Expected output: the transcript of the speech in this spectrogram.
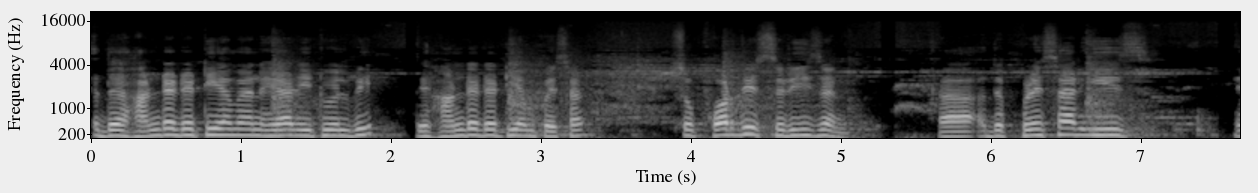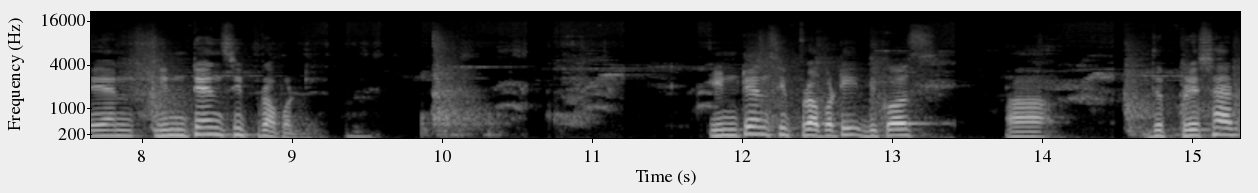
the 100 atm and here it will be the 100 atm pressure. So for this reason uh, the pressure is an intensive property intensive property because uh, the pressure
